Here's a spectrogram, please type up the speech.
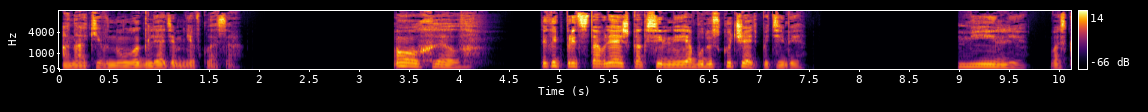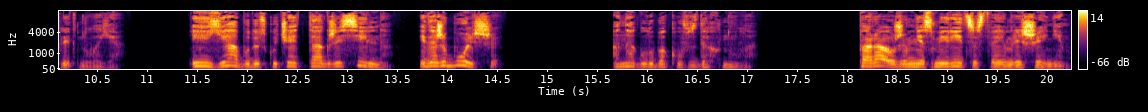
Она кивнула, глядя мне в глаза. «Ох, Эл, ты хоть представляешь, как сильно я буду скучать по тебе?» «Милли», — воскликнула я. И я буду скучать так же сильно, и даже больше. Она глубоко вздохнула. Пора уже мне смириться с твоим решением.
